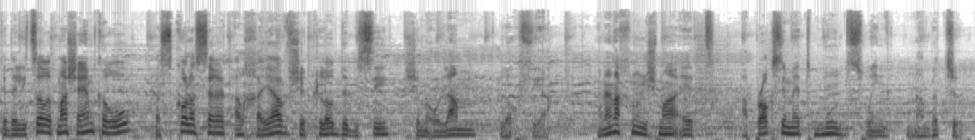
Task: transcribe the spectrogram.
כדי ליצור את מה שהם קראו פסקול הסרט על חייו של קלוד דביסי שמעולם לא הופיע. אנחנו נשמע את Approximate Mood Swing No. 2.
